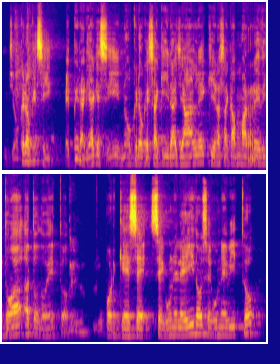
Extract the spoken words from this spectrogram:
Yo creo que sí, esperaría que sí. No creo que Shakira ya le quiera sacar más rédito a, todo esto. Porque se, según he leído, según he visto,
